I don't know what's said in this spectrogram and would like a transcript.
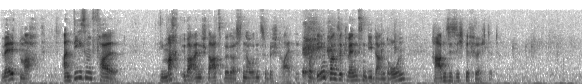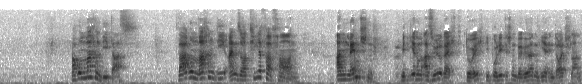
Weltmacht an diesem Fall die Macht über einen Staatsbürger Snowden zu bestreiten. Vor den Konsequenzen, die dann drohen, haben sie sich gefürchtet. Warum machen die das? Warum machen die ein Sortierverfahren an Menschen mit ihrem Asylrecht durch, die politischen Behörden hier in Deutschland,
